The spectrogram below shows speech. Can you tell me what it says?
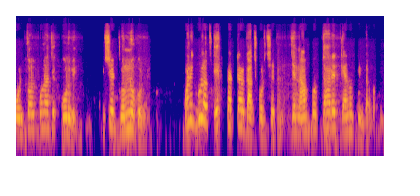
পরিকল্পনা যে করবে, কিসের জন্য করবে, অনেকগুলো এক ফ্যাক্টর কাজ করছে এখানে, যে নাম প্রত্যাহারের কেন চিন্তা ভাবনা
